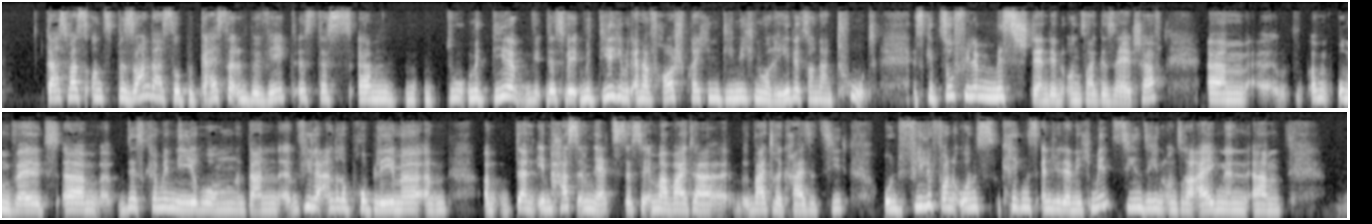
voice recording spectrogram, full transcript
das, was uns besonders so begeistert und bewegt, ist, dass ähm, du mit dir, dass wir mit dir hier mit einer Frau sprechen, die nicht nur redet, sondern tut. Es gibt so viele Missstände in unserer Gesellschaft, ähm, äh, Umwelt, ähm, Diskriminierung, dann äh, viele andere Probleme, ähm, ähm, dann eben Hass im Netz, das ja immer weiter äh, weitere Kreise zieht. Und viele von uns kriegen es entweder nicht mit, ziehen sich in unsere eigenen ähm,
